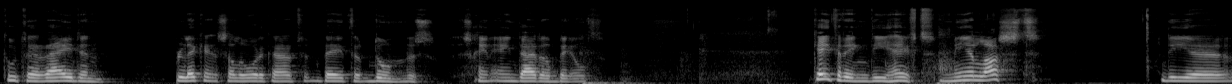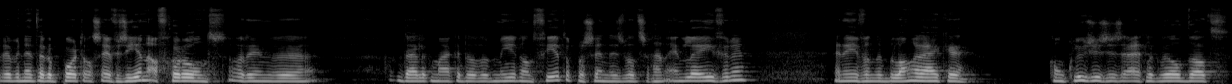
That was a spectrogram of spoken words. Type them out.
toe te rijden plekken zal de horeca het beter doen. Dus is geen eenduidig beeld. Catering die heeft meer last. Die, uh, we hebben net een rapport als FCN afgerond, waarin we duidelijk maken dat het meer dan 40% is wat ze gaan inleveren. En een van de belangrijke conclusies is eigenlijk wel dat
